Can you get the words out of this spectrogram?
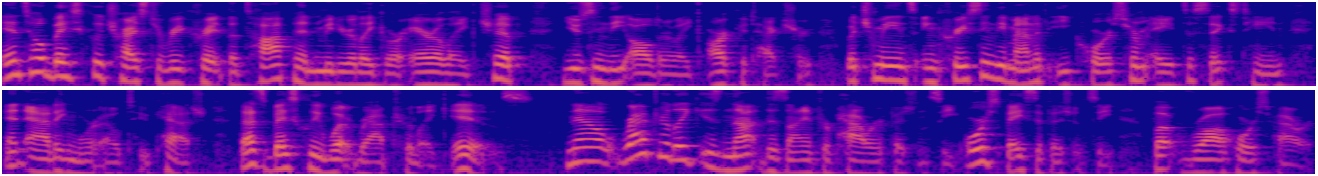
Intel basically tries to recreate the top-end Meteor Lake or Arrow Lake chip using the Alder Lake architecture, which means increasing the amount of E-cores from 8 to 16 and adding more L2 cache. That's basically what Raptor Lake is. Now, Raptor Lake is not designed for power efficiency or space efficiency, but raw horsepower,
